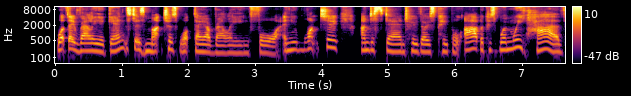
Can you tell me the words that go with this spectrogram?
what they rally against as much as what they are rallying for. And you want to understand who those people are because when we have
